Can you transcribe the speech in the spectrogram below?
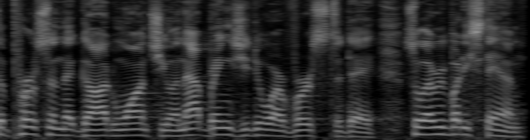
the person that god wants you. And that brings you to our verse today. So everybody stand.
